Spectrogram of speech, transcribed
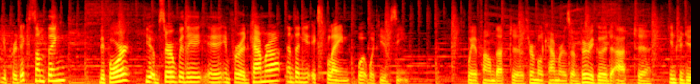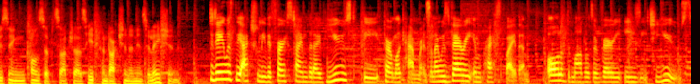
You predict something before, you observe with the uh, infrared camera and then you explain what, what you've seen. We have found that uh, thermal cameras are very good at uh, introducing concepts such as heat conduction and insulation. Today was the, actually the first time that I've used the thermal cameras and I was very impressed by them. All of the models are very easy to use.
